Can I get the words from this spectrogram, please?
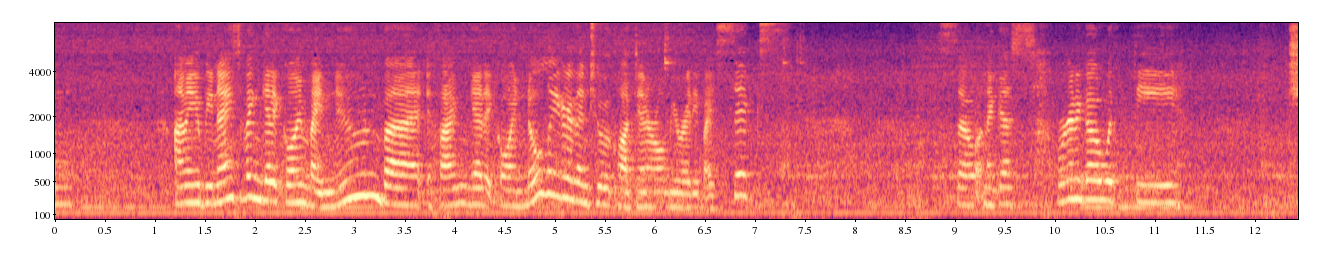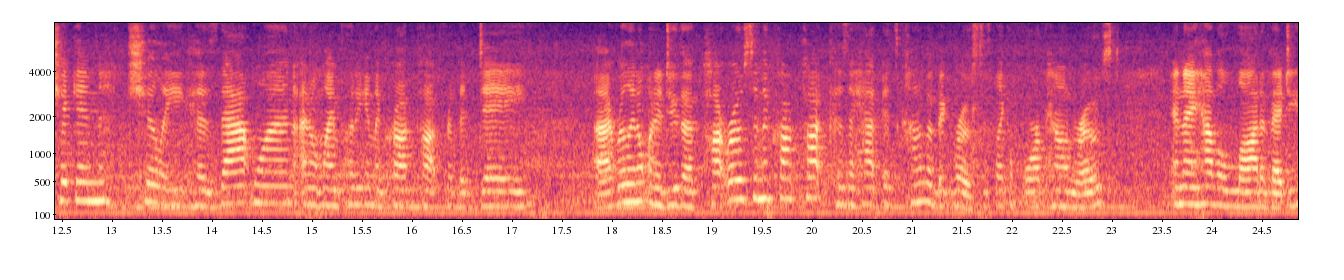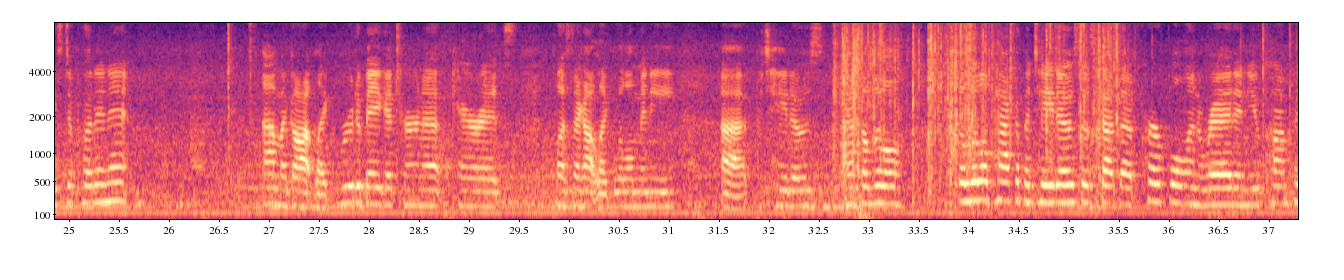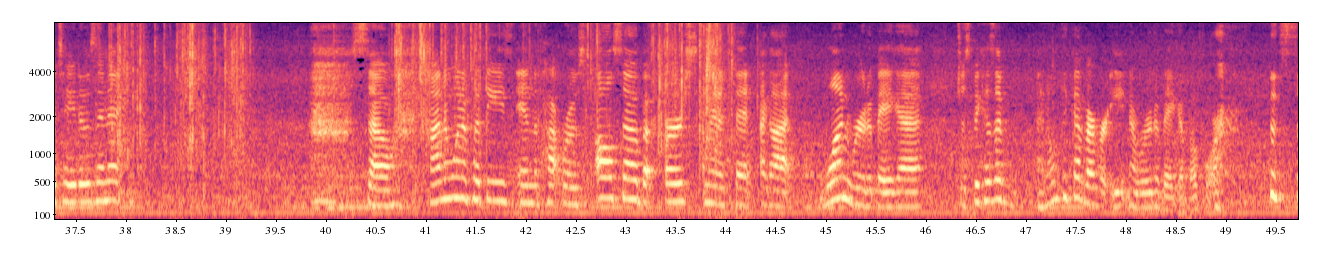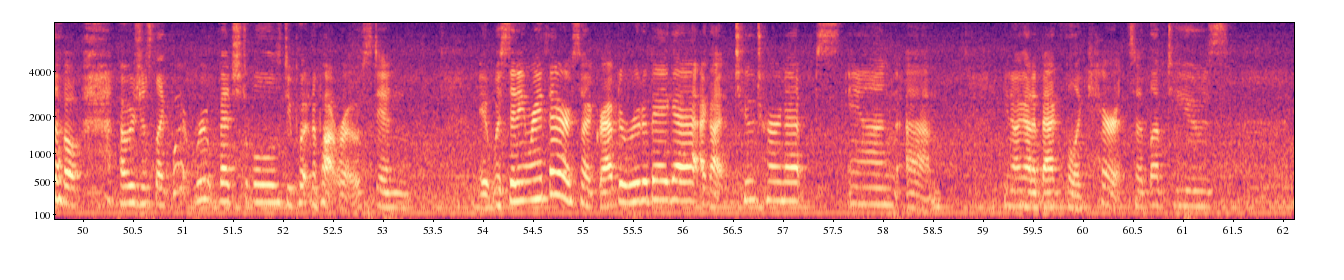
I mean, it'd be nice if I can get it going by noon, but if I can get it going no later than 2 o'clock, dinner will be ready by 6. So, and I guess we're going to go with the chicken chili because that one I don't mind putting in the crock pot for the day. Uh, I really don't want to do the pot roast in the crock pot because I have it's kind of a big roast. It's like a four pound roast and I have a lot of veggies to put in it. Um, I got like rutabaga, turnip, carrots, plus I got like little mini uh, potatoes. I have the little the little pack of potatoes. So it's got the purple and red and Yukon potatoes in it. So kind of want to put these in the pot roast also, but first I'm going to fit, I got one rutabaga just because I've, I don't think I've ever eaten a rutabaga before. so I was just like, what root vegetables do you put in a pot roast? And it was sitting right there. So I grabbed a rutabaga, I got two turnips, and um, you know, I got a bag full of carrots. So I'd love to use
